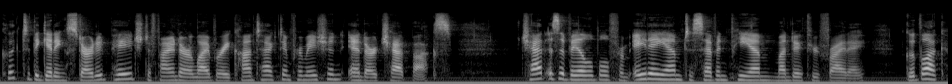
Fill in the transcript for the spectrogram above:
click to the Getting Started page to find our library contact information and our chat box. Chat is available from 8 a.m. to 7 p.m. Monday through Friday. Good luck!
